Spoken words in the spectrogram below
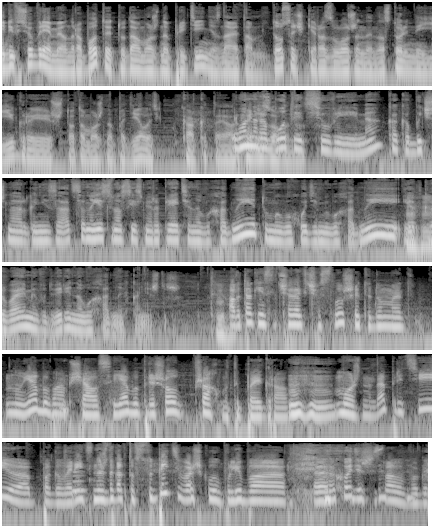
или все время он работает, туда можно прийти, не знаю, там досочки разложены, настольные игры, что-то можно поделать? Как это Он работает все время, как обычная организация. Но если у нас есть мероприятие на выходные, то мы выходим и в выходные и Мгм. открываем его двери на выходных, конечно же. А вот так, если человек сейчас слушает и думает, ну, я бы пообщался, я бы пришел в шахматы поиграл. Мгм. Можно, да, прийти, э, поговорить. Нужно как-то вступить в ваш клуб, либо э, ходишь, и слава богу.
